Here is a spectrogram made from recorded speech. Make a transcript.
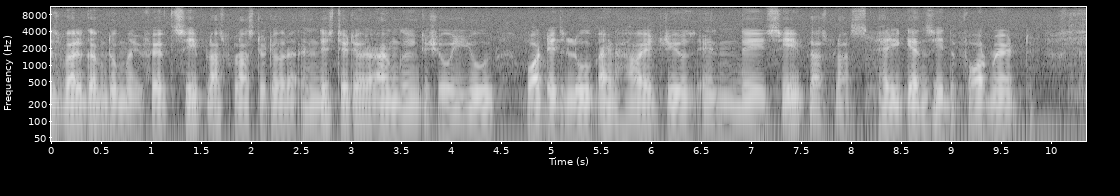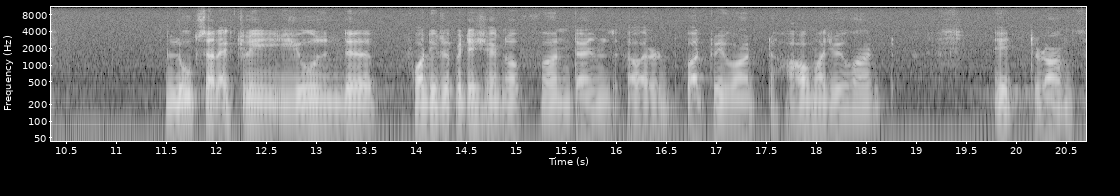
welcome to my fifth C++ tutorial. In this tutorial I'm going to show you what is loop and how it used in the C++ here you can see the format. Loops are actually used for the repetition of one times or what we want how much we want. It runs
